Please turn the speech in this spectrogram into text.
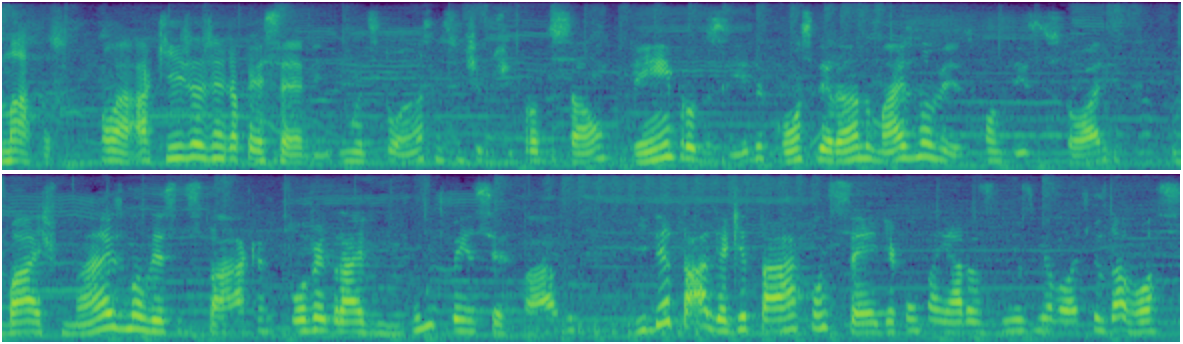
Marcos? Vamos lá, aqui já, a gente já percebe uma distância no sentido de produção, bem produzida, considerando mais uma vez o contexto histórico. O baixo mais uma vez se destaca, overdrive muito bem acertado. E detalhe, a guitarra consegue acompanhar as linhas melódicas da voz.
